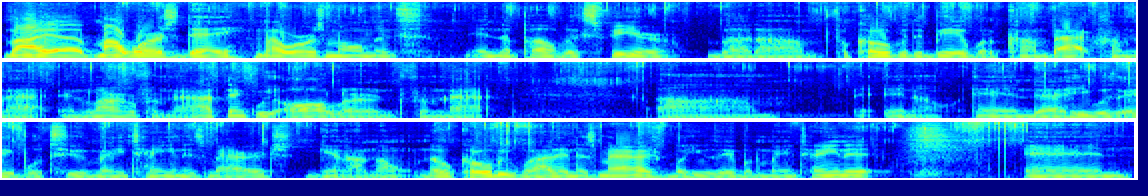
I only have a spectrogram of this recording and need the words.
my uh, my worst day, my worst moments in the public sphere. But um, for Kobe to be able to come back from that and learn from that, I think we all learned from that. Um, you know, and that he was able to maintain his marriage. Again, I don't know Kobe while in his marriage, but he was able to maintain it. And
